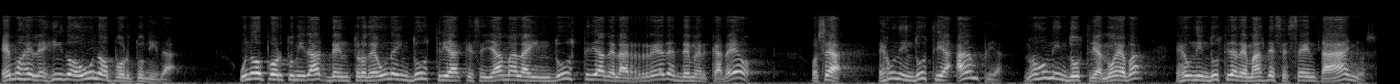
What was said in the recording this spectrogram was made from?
hemos elegido una oportunidad una oportunidad dentro de una industria que se llama la industria de las redes de mercadeo. O sea, es una industria amplia, no es una industria nueva, es una industria de más de 60 años.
